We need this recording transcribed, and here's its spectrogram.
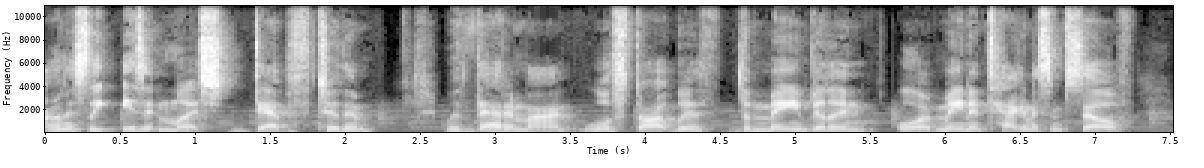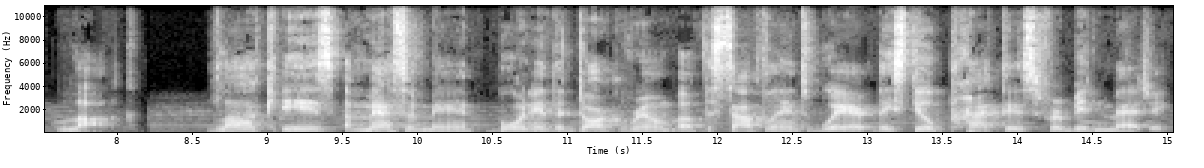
honestly isn't much depth to them. With that in mind, we'll start with the main villain or main antagonist himself, Locke. Locke is a massive man born in the dark realm of the Southlands where they still practice forbidden magic.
